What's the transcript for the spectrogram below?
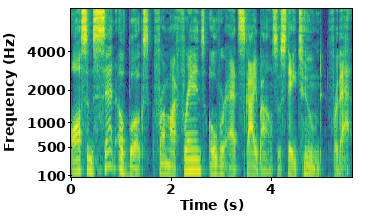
awesome set of books from my friends over at Skybound, so stay tuned for that.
